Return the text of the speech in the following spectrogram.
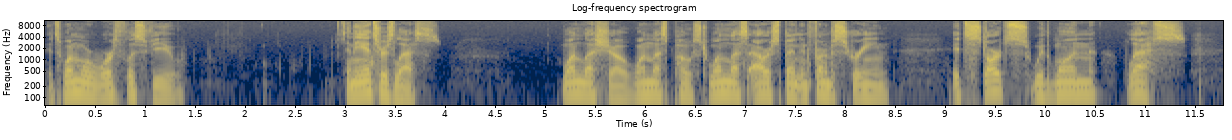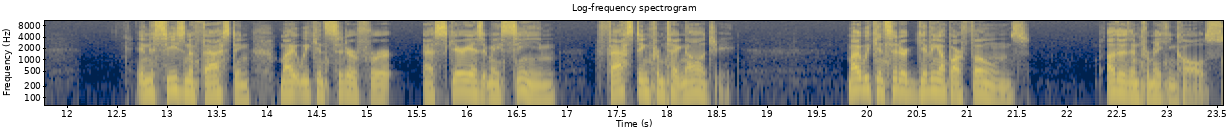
it's one more worthless view. And the answer is less. One less show, one less post, one less hour spent in front of a screen it starts with one less. In the season of fasting, might we consider, for as scary as it may seem, fasting from technology? Might we consider giving up our phones, other than for making calls?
